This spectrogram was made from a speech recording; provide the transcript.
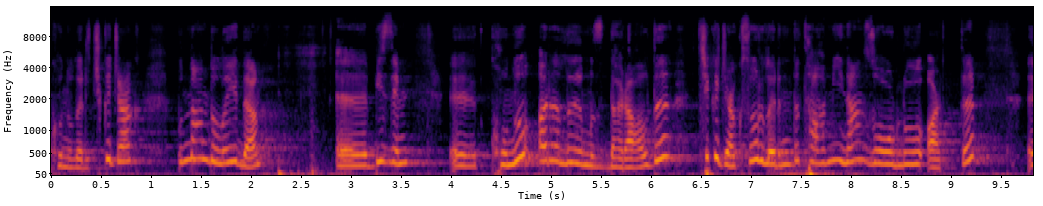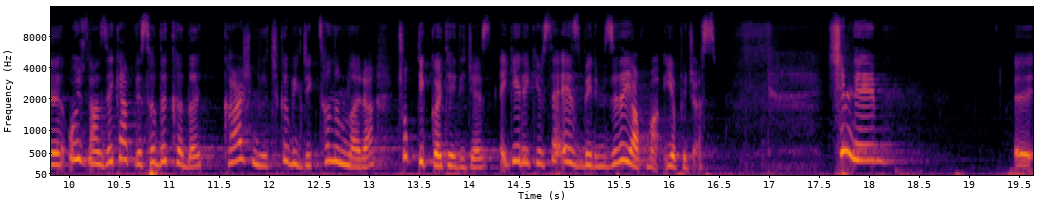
konuları çıkacak. Bundan dolayı da bizim konu aralığımız daraldı. Çıkacak soruların da tahminen zorluğu arttı. E, o yüzden zekat ve sadakada karşımıza çıkabilecek tanımlara çok dikkat edeceğiz. E, gerekirse ezberimizi de yapma, yapacağız. Şimdi e,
